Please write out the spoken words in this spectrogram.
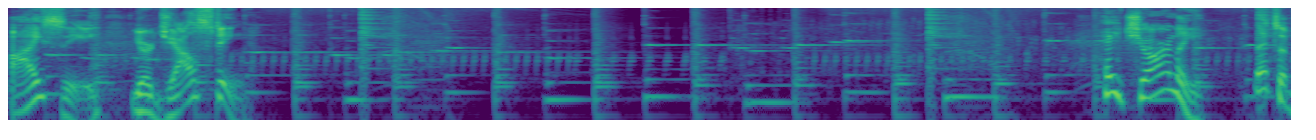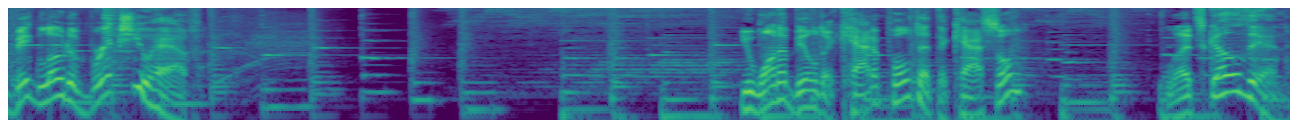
I see. You're jousting. Hey, Charlie, that's a big load of bricks you have. You want to build a catapult at the castle? Let's go then.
